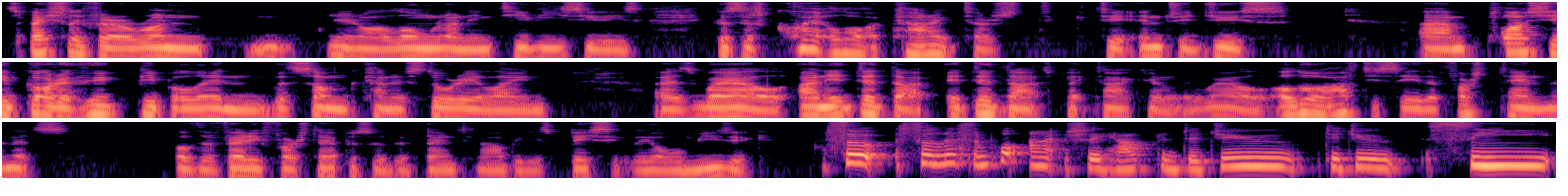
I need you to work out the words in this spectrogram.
especially for a run, you know, a long running TV series, because there's quite a lot of characters to, to introduce um, plus, you've got to hook people in with some kind of storyline as well, and it did that. It did that spectacularly well. Although I have to say, the first ten minutes of the very first episode of Downton Abbey is basically all music. So, so listen, what actually happened? Did you did you see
